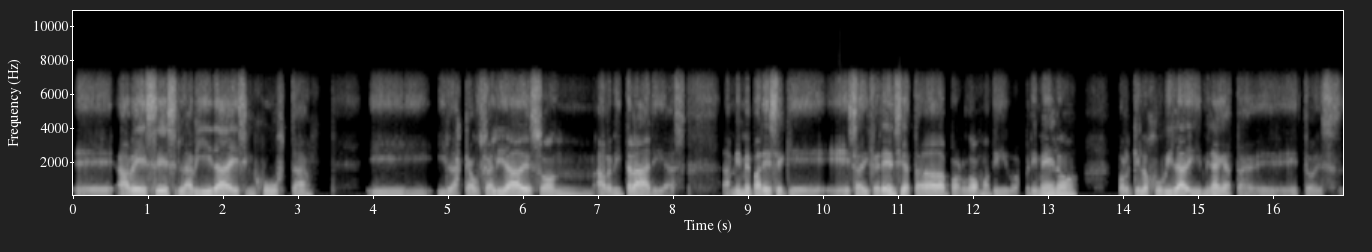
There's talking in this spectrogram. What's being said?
Eh, a veces la vida es injusta y, las causalidades son arbitrarias. A mí me parece que esa diferencia está dada por dos motivos. Primero, porque los jubilados, y mira que hasta eh, esto es,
